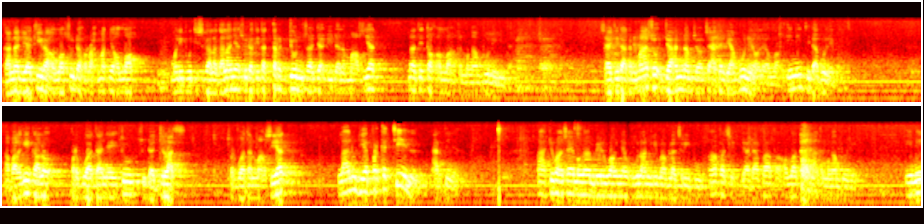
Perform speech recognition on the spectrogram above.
karena dia kira Allah sudah rahmatnya Allah meliputi segala-galanya sudah kita terjun saja di dalam maksiat nanti toh Allah akan mengampuni kita saya tidak akan masuk jahanam sebab saya akan diampuni oleh Allah. Ini tidak boleh. Apalagi kalau perbuatannya itu sudah jelas perbuatan maksiat, lalu dia perkecil artinya. Ah cuma saya mengambil uangnya bulan 15 ribu. Apa sih? Tidak ada apa-apa. Allah Taala akan mengampuni. Ini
